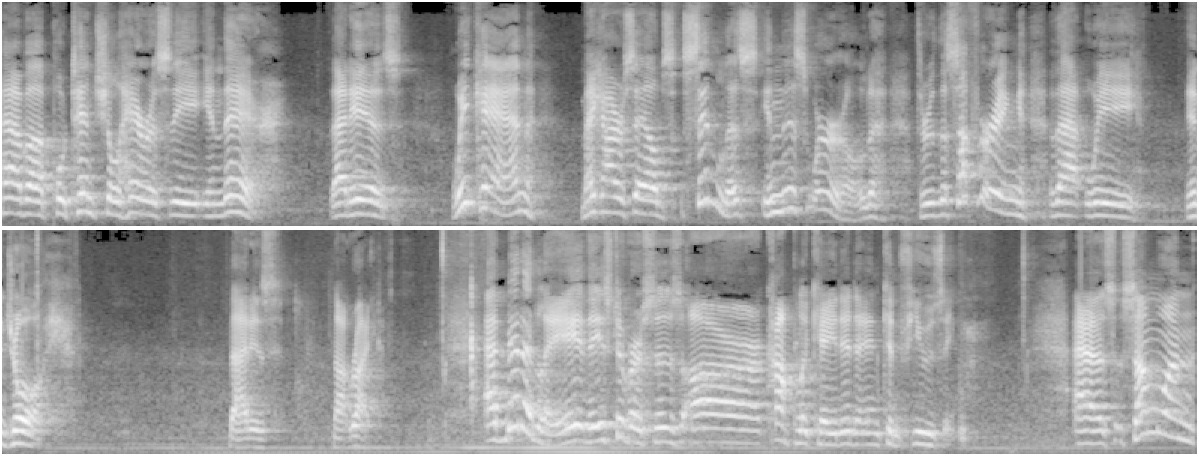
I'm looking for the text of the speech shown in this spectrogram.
have a potential heresy in there. That is, we can make ourselves sinless in this world through the suffering that we enjoy. That is not right. Admittedly, these two verses are complicated and confusing. As someone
